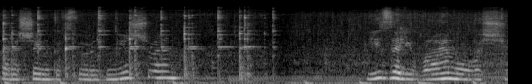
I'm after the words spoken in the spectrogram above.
Хорошенько все размешиваем и заливаем овощи.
